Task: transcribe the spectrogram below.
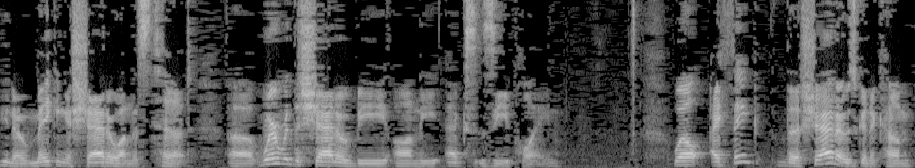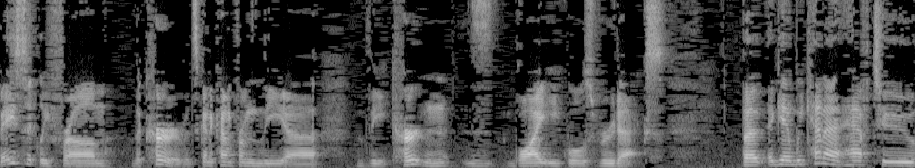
you know, making a shadow on this tent, uh, where would the shadow be on the xz plane? Well, I think the shadow is going to come basically from the curve. It's going to come from the uh, the curtain y equals root x. But again, we kind of have to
